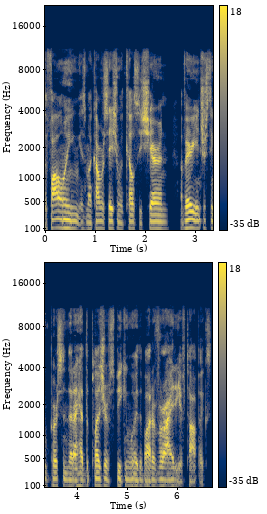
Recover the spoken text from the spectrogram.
The following is my conversation with Kelsi Sheren, a very interesting person that I had the pleasure of speaking with about a variety of topics.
